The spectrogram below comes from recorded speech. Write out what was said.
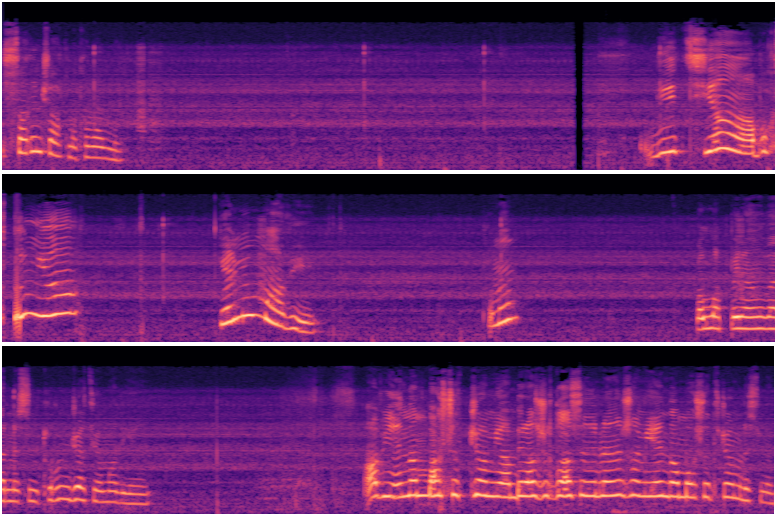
sakın çarpma tamam mı? Git ya bıktım ya. Gelmiyor mu abi? Tamam. Allah belanı vermesin. Turuncu atıyorum hadi ya. Abi yeniden başlatacağım ya. Birazcık daha sinirlenirsem yeniden başlatacağım resmen.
